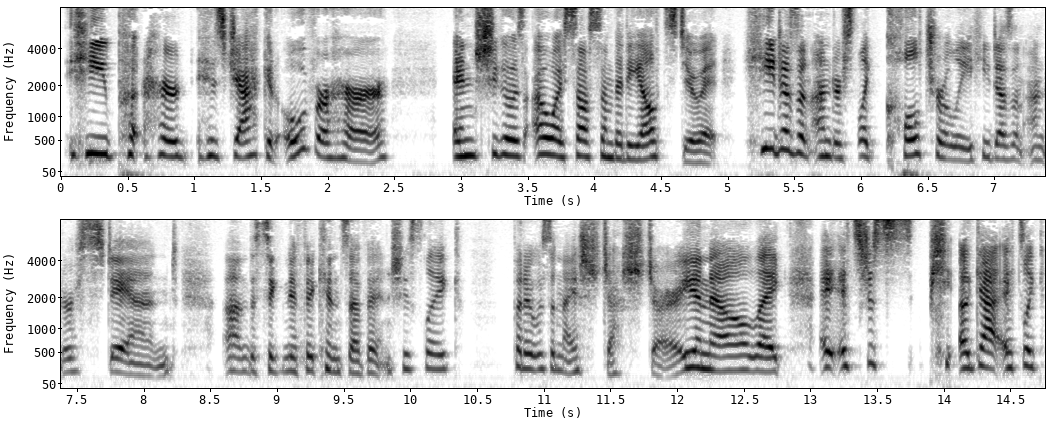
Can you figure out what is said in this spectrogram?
he put her his jacket over her. And she goes, "Oh, I saw somebody else do it." He doesn't understand, like culturally, he doesn't understand um, the significance of it. And she's like, "But it was a nice gesture, you know. Like it's just again, it's like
